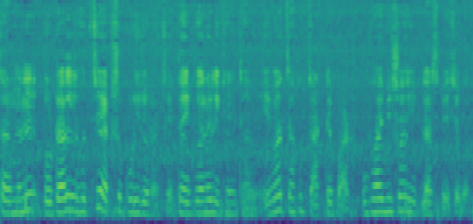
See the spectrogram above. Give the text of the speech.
তার মানে টোটাল হচ্ছে একশো কুড়ি জন আছে। তো এই পর্যন্ত লিখে নিতে হবে। এবার দেখো চারটে পার্ট উভয় বিষয় এ প্লাস পেয়েছে কত?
